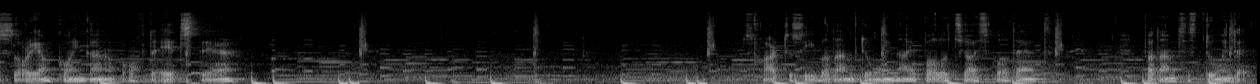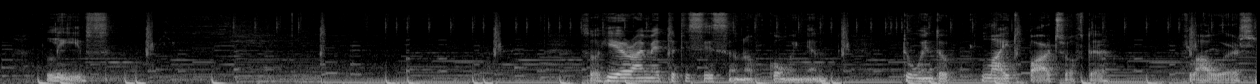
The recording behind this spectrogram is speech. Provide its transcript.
Sorry, I'm going kind of off the edge there. It's hard to see what I'm doing, I apologize for that. But I'm just doing the leaves. So here I made the decision of going and doing the light parts of the flowers.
